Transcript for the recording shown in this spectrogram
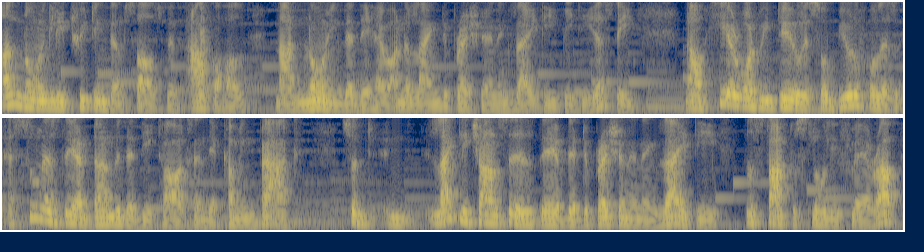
unknowingly treating themselves with alcohol, not knowing that they have underlying depression, anxiety, PTSD. Now, here, what we do is so beautiful is as soon as they are done with the detox and they're coming back, so likely chances they have their depression and anxiety will start to slowly flare up.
